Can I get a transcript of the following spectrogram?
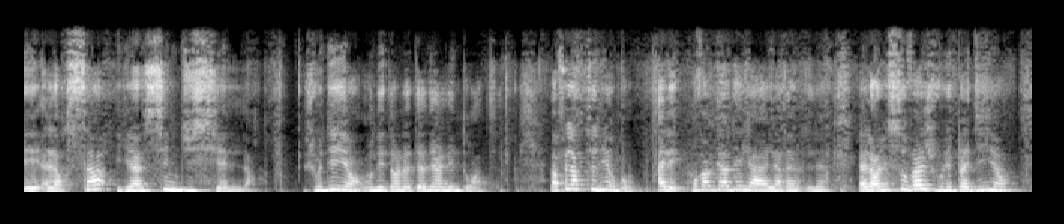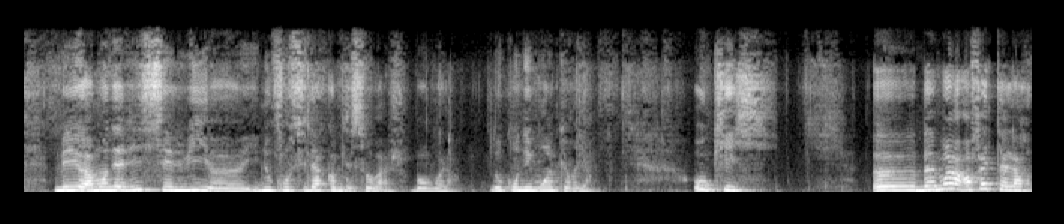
Et alors ça, il y a un signe du ciel là. Je vous dis, hein, on est dans la dernière ligne droite. Alors, il la retenir. Bon, allez, on va regarder la... Alors, les sauvages, je vous l'ai pas dit, hein, mais à mon avis, c'est lui, il nous considère comme des sauvages. Bon, voilà. Donc, on est moins que rien. Ok. Euh, ben moi, en fait, alors,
